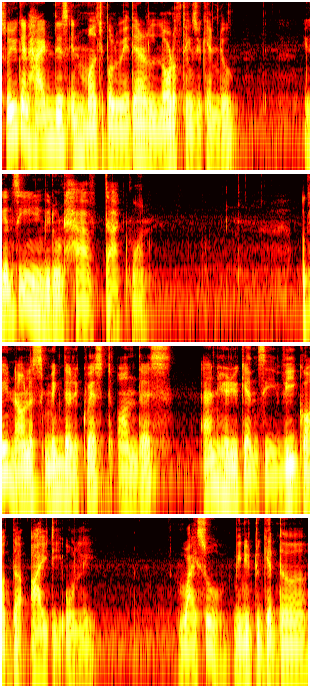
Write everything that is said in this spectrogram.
so you can hide this in multiple way. There are a lot of things you can do. You can see we don't have that one. Okay now let's make the request on this. And here you can see we got the id only. Why so? We need to get the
